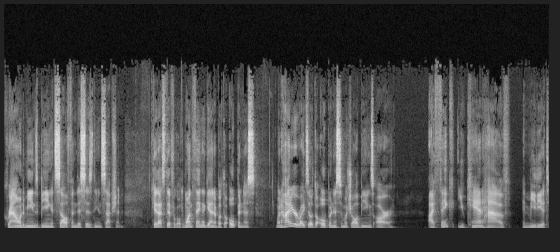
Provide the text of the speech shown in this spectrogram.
Ground means being itself, and this is the inception. Okay, that's difficult. One thing again about the openness, when Heidegger writes about the openness in which all beings are, I think you can have immediate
